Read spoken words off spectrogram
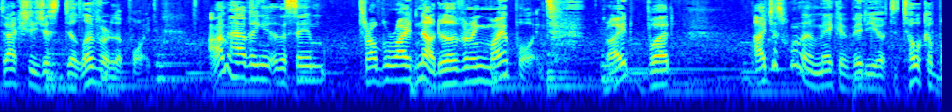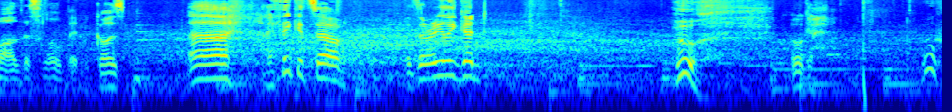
to actually just deliver the point i'm having the same trouble right now delivering my point, right? But I just want to make a video to talk about this a little bit because uh, I think it's a it's a really good. Whew. Okay. Whew.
